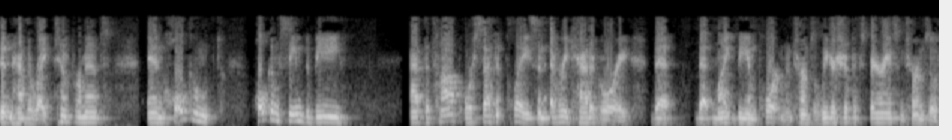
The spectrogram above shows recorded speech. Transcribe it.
didn't have the right temperament. And Holcomb Holcomb seemed to be at the top or second place in every category that that might be important in terms of leadership experience, in terms of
